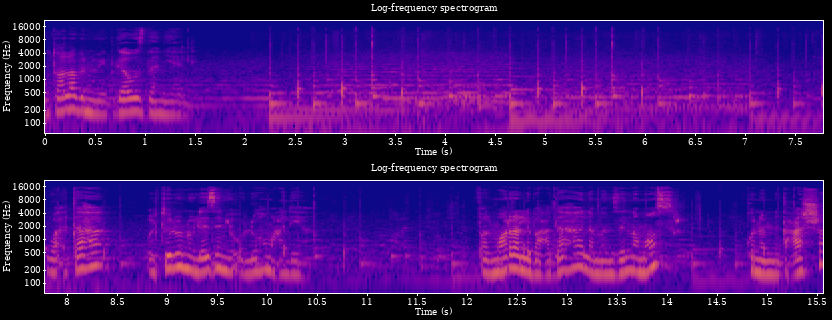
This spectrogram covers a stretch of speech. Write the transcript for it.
وطلب إنه يتجوز دانيالي وقتها قلت له إنه لازم يقول لهم عليها. فالمرة اللي بعدها لما نزلنا مصر كنا بنتعشى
